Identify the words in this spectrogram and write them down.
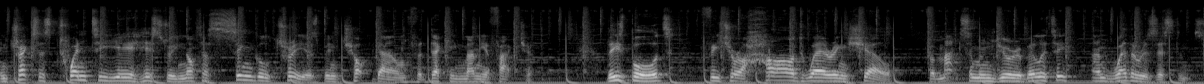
In Trex's 20 year history, not a single tree has been chopped down for decking manufacture. These boards feature a hard wearing shell for maximum durability and weather resistance.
